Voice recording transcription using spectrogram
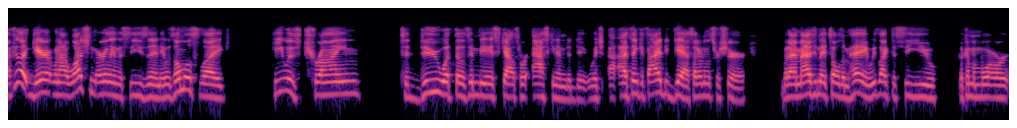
I feel like Garrett, when I watched him early in the season, it was almost like he was trying to do what those NBA scouts were asking him to do, which I think if I had to guess, I don't know this for sure, but I imagine they told him, hey, we'd like to see you become a more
